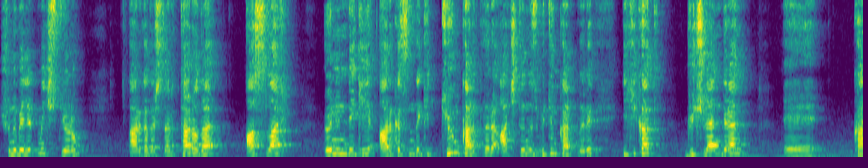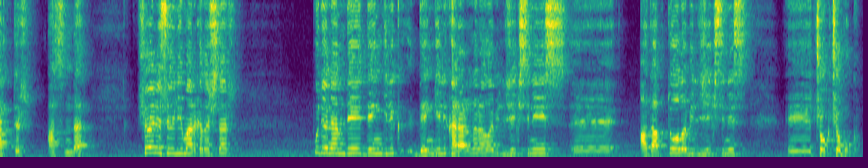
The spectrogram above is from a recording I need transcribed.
şunu belirtmek istiyorum. Arkadaşlar taroda aslar önündeki arkasındaki tüm kartları açtığınız bütün kartları iki kat güçlendiren e, karttır aslında. Şöyle söyleyeyim arkadaşlar. Bu dönemde dengeli dengeli kararlar alabileceksiniz. E, adapte olabileceksiniz. E, çok çabuk.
